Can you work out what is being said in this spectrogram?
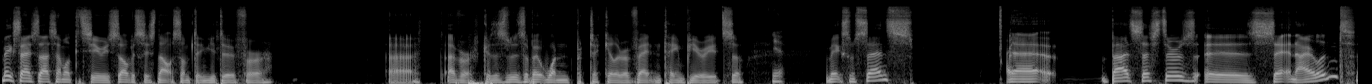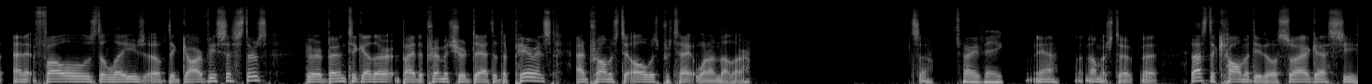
makes sense that's a multi-series. Obviously, it's not something you do for uh, ever because this was about one particular event and time period. So Yeah. Makes some sense. Uh, Bad Sisters is set in Ireland, and it follows the lives of the Garvey sisters, who are bound together by the premature death of their parents and promise to always protect one another. So It's very vague. yeah, not much to it, but that's the comedy though. So I guess you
